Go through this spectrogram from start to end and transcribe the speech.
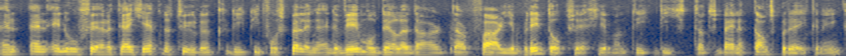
En, en in hoeverre, kijk, je hebt natuurlijk die, die voorspellingen en de weermodellen, daar, daar vaar je blind op, zeg je, want die, die, dat is bijna kansberekening.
